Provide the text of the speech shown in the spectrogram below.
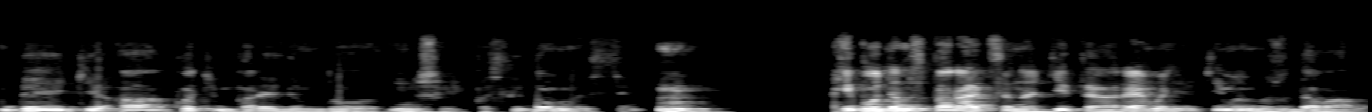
деякі, а потім перейдемо до іншої послідовності. І будемо спиратися на ті теореми, які ми вже давали.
